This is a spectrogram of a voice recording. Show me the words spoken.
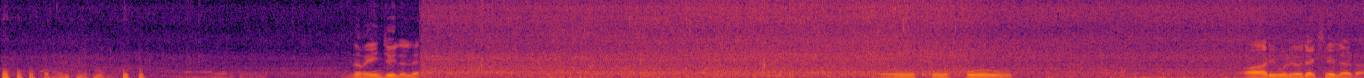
ഇവിടെ റേഞ്ചും ഇല്ലല്ലേ? ഓ ഹോ ഹോ അടിപൊളി ഒരു രക്ഷയില്ല കേട്ടാ.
